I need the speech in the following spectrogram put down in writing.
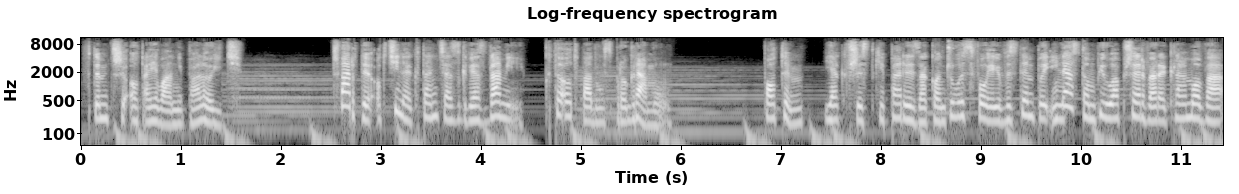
w tym 3 od Ajłani Paloić. Czwarty odcinek Tańca z Gwiazdami, kto odpadł z programu. Po tym, jak wszystkie pary zakończyły swoje występy i nastąpiła przerwa reklamowa,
